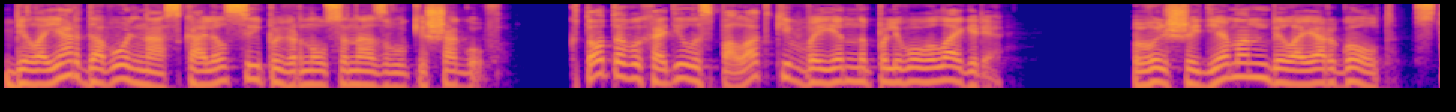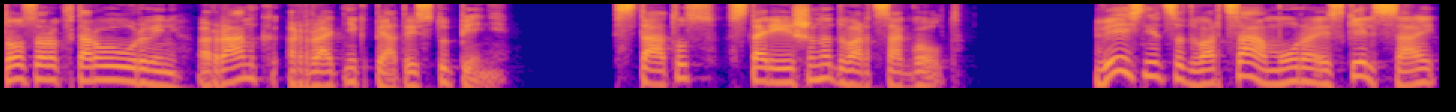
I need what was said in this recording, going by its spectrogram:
Белояр довольно оскалился и повернулся на звуки шагов. Кто-то выходил из палатки военно-полевого лагеря. Высший демон Белояр Голд, 142 уровень, ранг ратник пятой ступени. Статус старейшина дворца Голд. Вестница дворца Амура Эскель Сай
